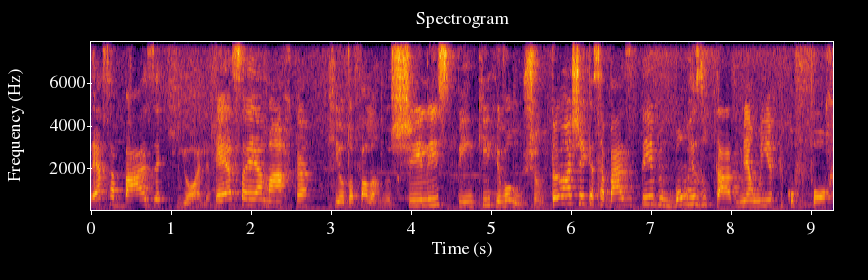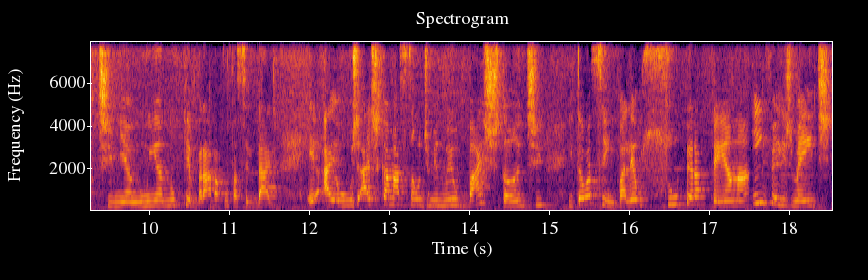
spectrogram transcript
essa base aqui, olha. Essa é a marca que eu tô falando, Chili's Pink Revolution. Então eu achei que essa base teve um bom resultado, minha unha ficou forte, minha unha não quebrava com facilidade, é, a escamação diminuiu bastante, então assim, valeu super a pena. Infelizmente,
